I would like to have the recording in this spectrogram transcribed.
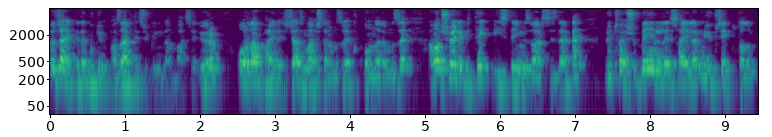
Özellikle de bugün pazartesi gününden bahsediyorum. Oradan paylaşacağız maçlarımızı ve kuponlarımızı. Ama şöyle bir tek bir isteğimiz var sizlerden. Lütfen şu beğenileri sayılarını yüksek tutalım.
